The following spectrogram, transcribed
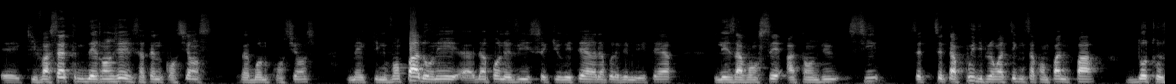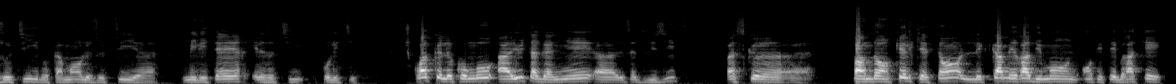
et qui va certes déranger certaines consciences, certaines bonnes consciences, mais qui ne vont pas donner, euh, d'un point de vue sécuritaire, d'un point de vue militaire, les avancées attendues si cet, appui diplomatique ne s'accompagne pas d'autres outils, notamment les outils euh, militaires et les outils politiques. Je crois que le Congo a eu à gagner euh, cette visite parce que euh, pendant quelques temps, les caméras du monde ont été braquées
